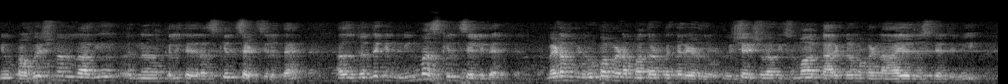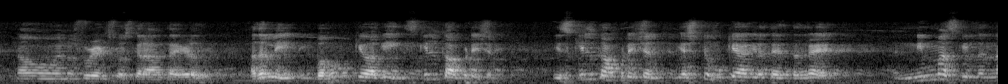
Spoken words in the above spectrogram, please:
ನೀವು ಪ್ರೊಫೆಷನಲ್ ಆಗಿ ಕಲಿತಾ ಇದ್ದೀರಾ ಸ್ಕಿಲ್ ಸೆಟ್ಸ್ ಇರುತ್ತೆ. ಅದ್ರ ಜೊತೆಗೆ ನಿಮ್ಮ ಸ್ಕಿಲ್ಸ್ ಎಲ್ಲಿದೆ? ಮೇಡಮ್ ರೂಪಾ ಮೇಡಮ್ ಮಾತಾಡ್ಬೇಕಾದ್ರೆ ಹೇಳಿದ್ರು, ವಿಶೇಷವಾಗಿ ಸುಮಾರು ಕಾರ್ಯಕ್ರಮಗಳನ್ನ ಆಯೋಜಿಸ್ತಿದ್ದೀವಿ. ನಾವು ಏನು ಸ್ಟೂಡೆಂಟ್ಸ್ಗೋಸ್ಕರ ಅಂತ ಹೇಳಿದ್ರು. ಅದರಲ್ಲಿ ಬಹುಮುಖ್ಯವಾಗಿ ಸ್ಕಿಲ್ ಕಾಂಪಿಟೇಷನ್ ಈ ಸ್ಕಿಲ್ ಕಾಂಪಿಟೇಷನ್ ಎಷ್ಟು ಮುಖ್ಯ ಆಗಿರುತ್ತೆ ಅಂತಂದ್ರೆ ನಿಮ್ಮ ಸ್ಕಿಲ್ ಅನ್ನ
